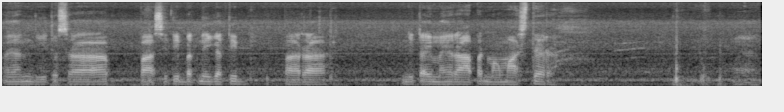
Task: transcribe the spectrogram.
Ayan dito sa positive at negative para hindi tayo mahirapan mga master ayan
